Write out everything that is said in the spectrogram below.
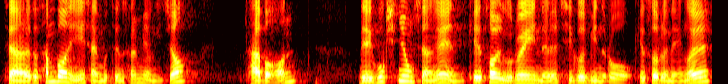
자, 그래서 3번이 잘못된 설명이죠. 4번. 내국 신용장은 개설 의뢰인을 지급인으로 개설은행을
